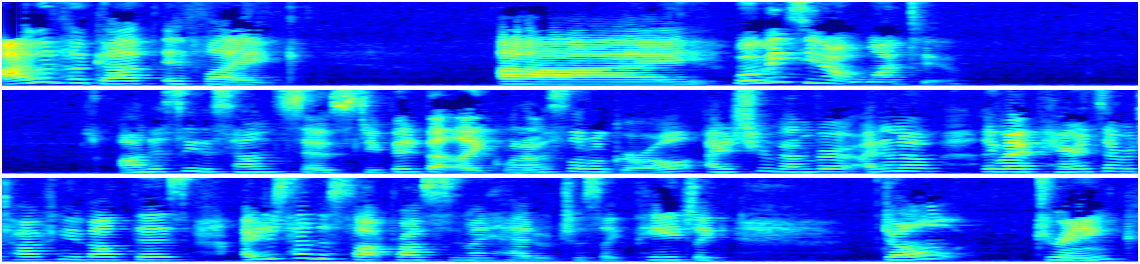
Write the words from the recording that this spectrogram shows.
I would hook up, if like I What makes you not want to? honestly, this sounds so stupid, but like when I was a little girl, I just remember I don't know, like my parents never talked to me about this. I just had this thought process in my head, which was like, Paige, like, don't drink,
